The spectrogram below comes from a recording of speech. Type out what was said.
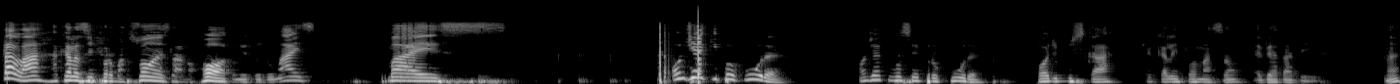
tá lá aquelas informações lá no rótulo e tudo mais, mas onde é que procura? Onde é que você procura? Pode buscar que aquela informação é verdadeira. Né?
